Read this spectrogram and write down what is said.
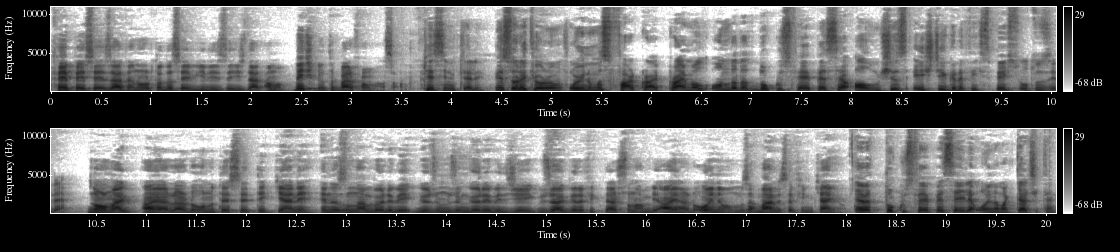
FPS zaten ortada sevgili izleyiciler ama 5 katı performans aldık. Kesinlikle. Bir sonraki oyun- oyunumuz Far Cry Primal. Onda da 9 FPS almışız HD Graphics 530 ile. Normal ayarlarda onu test ettik. Yani en azından böyle bir gözümüzün görebileceği güzel grafikler sunan bir ayarda oynamamıza maalesef imkan yok. Evet 9 FPS ile oynamak gerçekten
